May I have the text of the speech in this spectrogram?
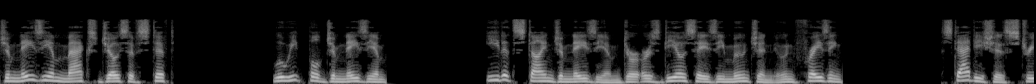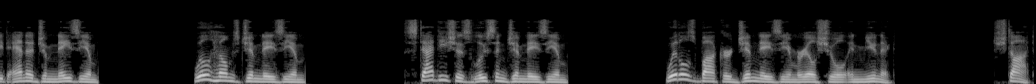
Gymnasium Max Joseph Stift Luitpold Gymnasium Edith Stein Gymnasium der Erzdiözese München und Freising Städtisches Street Anna Gymnasium Wilhelms Gymnasium Städtisches Lucen Gymnasium Wittelsbacher Gymnasium Realschule in Munich. Stadt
